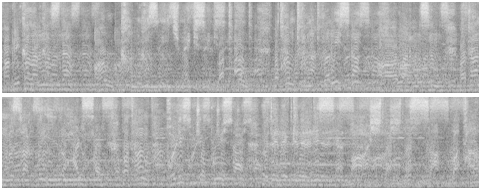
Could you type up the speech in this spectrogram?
Fabrikalarınızda al kanınızı içmekse vatan, vatan tırnaklarıysa ağlarınızın, vatan mızraklı ilmihalse, vatan polis copuysa, ödeneklerinizse, maaşlarınızsa vatan,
